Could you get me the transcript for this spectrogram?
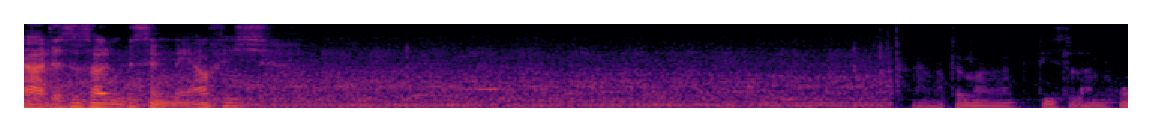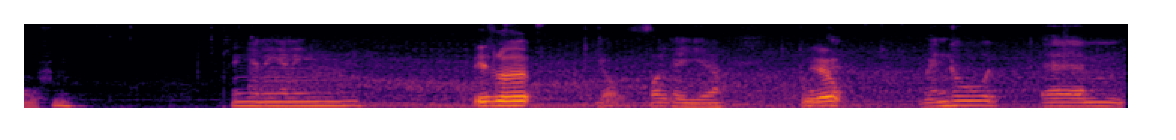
Ja, das ist halt ein bisschen nervig. Warte mal, Diesel anrufen. Klingelingeling. Diesel. Jo, Volker hier. Du, Jo. Wenn du ähm,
